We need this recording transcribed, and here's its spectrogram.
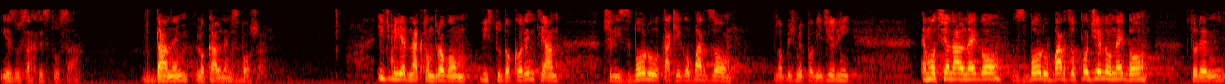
Jezusa Chrystusa w danym lokalnym zborze. Idźmy jednak tą drogą listu do Koryntian, czyli zboru takiego bardzo, no byśmy powiedzieli, emocjonalnego, zboru bardzo podzielonego, w którym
